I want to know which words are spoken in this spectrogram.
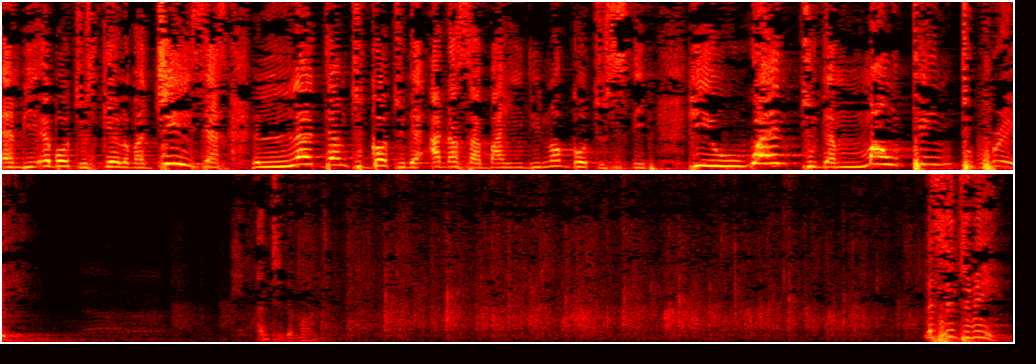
and be able to scale over. Jesus led them to go to the other side, but he did not go to sleep. He went to the mountain to pray. He went to the mountain. Listen to me.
